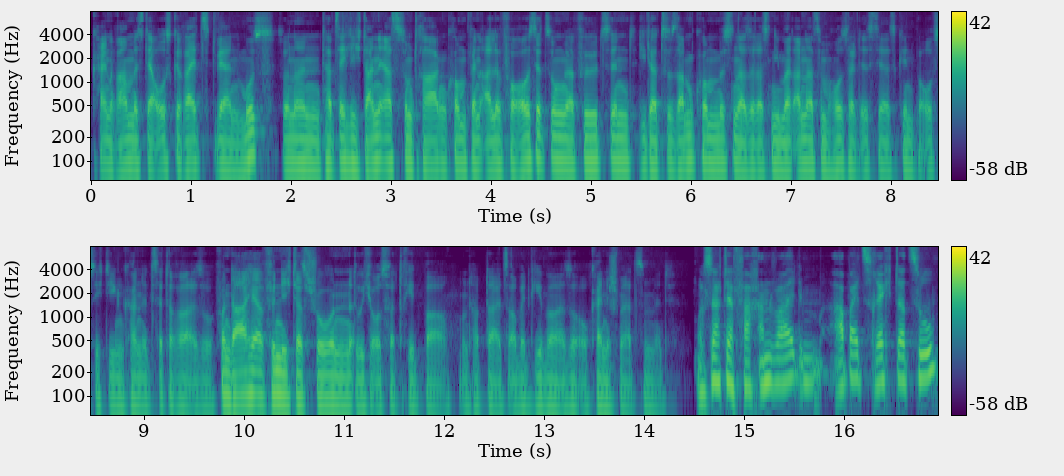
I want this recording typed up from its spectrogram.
kein Rahmen ist, der ausgereizt werden muss, sondern tatsächlich dann erst zum Tragen kommt, wenn alle Voraussetzungen erfüllt sind, die da zusammenkommen müssen. Also dass niemand anders im Haushalt ist, der das Kind beaufsichtigen kann etc. Also von daher finde ich das schon durchaus vertretbar und habe da als Arbeitgeber also auch keine Schmerzen mit. Was sagt der Fachanwalt im Arbeitsrecht dazu?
